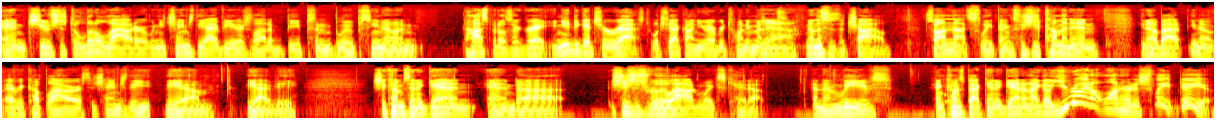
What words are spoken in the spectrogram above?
and she was just a little louder. When you change the IV, there's a lot of beeps and bloops, you know. And hospitals are great. You need to get your rest. We'll check on you every 20 minutes. Yeah. Now this is a child, so I'm not sleeping. So she's coming in, you know, about you know every couple hours to change the the um, the IV she comes in again and uh, she's just really loud and wakes Kate up and then leaves and comes back in again. And I go, You really don't want her to sleep, do you?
